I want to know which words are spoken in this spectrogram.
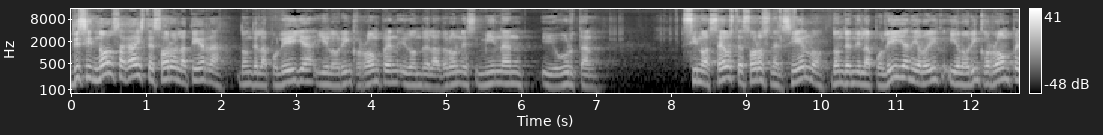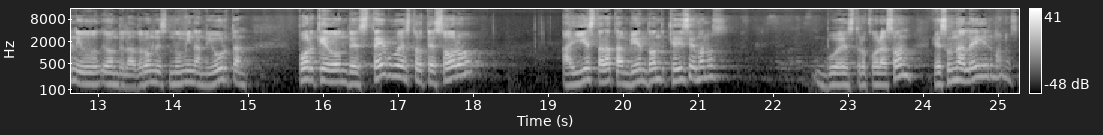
Dice, no os hagáis tesoro en la tierra, donde la polilla y el orín corrompen y donde ladrones minan y hurtan, sino haceos tesoros en el cielo, donde ni la polilla ni el orín, y el corrompen y donde ladrones no minan ni hurtan. Porque donde esté vuestro tesoro, ahí estará también, ¿qué dice hermanos? Vuestro corazón. Es una ley, hermanos.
